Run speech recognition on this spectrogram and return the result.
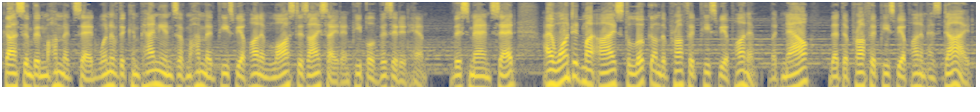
Qasim bin Muhammad said, One of the companions of Muhammad, peace be upon him, lost his eyesight and people visited him. This man said, I wanted my eyes to look on the Prophet, peace be upon him, but now that the Prophet, peace be upon him, has died,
